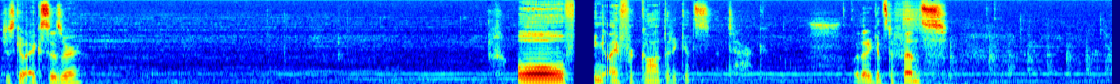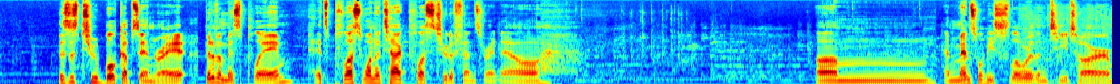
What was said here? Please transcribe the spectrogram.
Just go X Scissor. Oh, I forgot that it gets attack. Or that it gets defense. This is two bulk ups in, right? Bit of a misplay. It's plus one attack, plus two defense right now. Um, and Mence will be slower than T-Tar.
